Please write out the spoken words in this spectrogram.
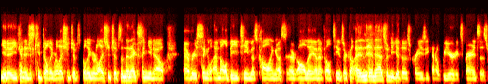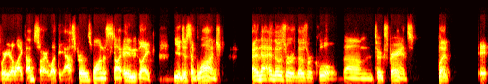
you know, you kind of just keep building relationships, building relationships. And the next thing you know, every single MLB team is calling us, all the NFL teams are calling. And, and that's when you get those crazy kind of weird experiences where you're like, I'm sorry, what the Astros want to stop. And like, you just have launched. And that, and those were, those were cool um, to experience. But it,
